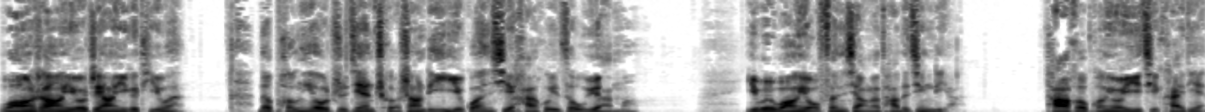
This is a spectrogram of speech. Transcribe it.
网上有这样一个提问。那朋友之间扯上利益关系还会走远吗？一位网友分享了他的经历啊，他和朋友一起开店，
